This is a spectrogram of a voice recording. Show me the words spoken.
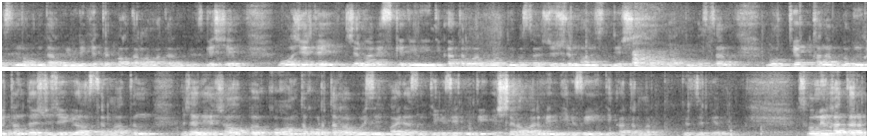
осының алдындағы мемлекеттік бағдарламадан өзгеше. Ол жерде жиырма беске дейін индикаторлар болатын болса жүз жиырманың үстінде іс шаралар болатын болса бұл тек қана бүгінгі таңда жүзеге асырылатын және жалпы қоғамдық ортаға өзінің пайдасын тигізетін іс шаралар мен негізгі индикаторлар көзделген. Сонымен қатар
